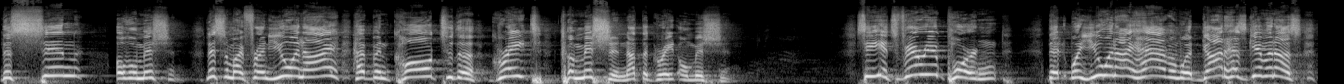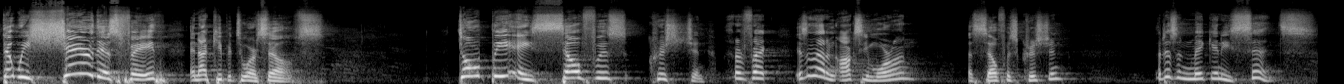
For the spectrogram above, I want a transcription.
The sin of omission. Listen, my friend, you and I have been called to the Great Commission, not the Great Omission. See, it's very important that what you and I have and what God has given us, that we share this faith and not keep it to ourselves. Don't be a selfish Christian. Matter of fact, isn't that an oxymoron? A selfish Christian? That doesn't make any sense.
